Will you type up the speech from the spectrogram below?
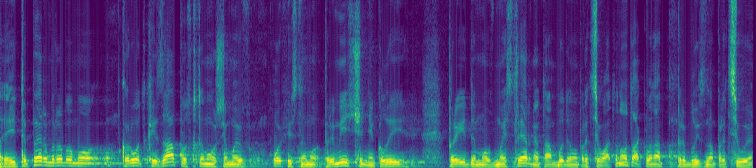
Е, І тепер ми робимо короткий запуск, тому що ми в офісному приміщенні, коли приїдемо в майстерню, там будемо працювати. Ну так вона приблизно працює.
